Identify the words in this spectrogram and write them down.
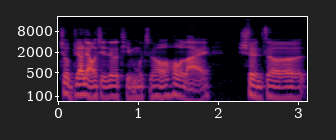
就比较了解这个题目之后，后来选择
